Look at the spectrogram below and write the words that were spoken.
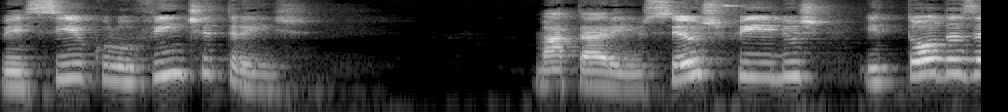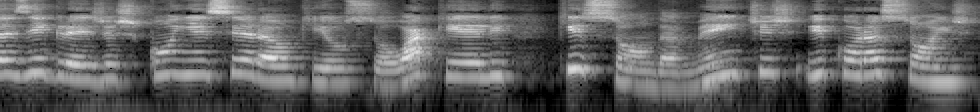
Versículo 23 Matarei os seus filhos, e todas as igrejas conhecerão que eu sou aquele que sonda mentes e corações,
